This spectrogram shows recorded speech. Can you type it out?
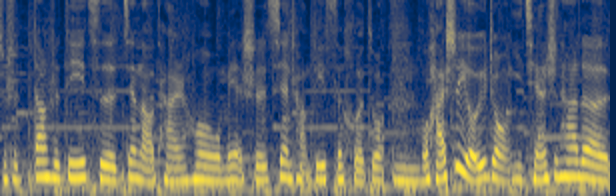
就是当时第一次见到他，然后我们也是现场第一次合作，嗯我还是有一种以前是他的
